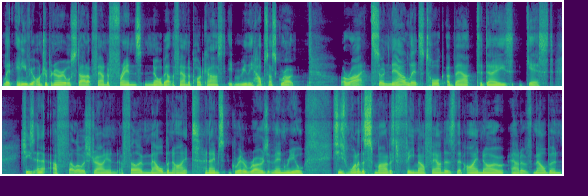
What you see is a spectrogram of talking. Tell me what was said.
let any of your entrepreneurial startup founder friends know about the Foundr Podcast. It really helps us grow. All right, so now let's talk about today's guest. She's a, a fellow Australian, a fellow Melbourneite. Her name's Greta Rose Van Riel. She's one of the smartest female founders that I know out of Melbourne.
